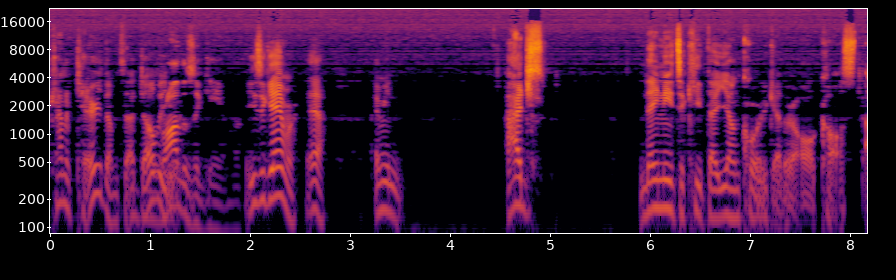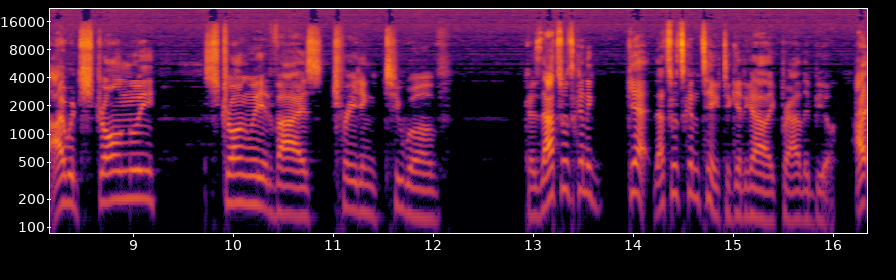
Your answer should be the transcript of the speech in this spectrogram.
kind of carried them to that W. Rondo's a gamer. He's a gamer. Yeah. I mean, I just they need to keep that young core together at all costs. I would strongly, strongly advise trading two of, because that's what's gonna get. That's what's gonna take to get a guy like Bradley Beal. I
